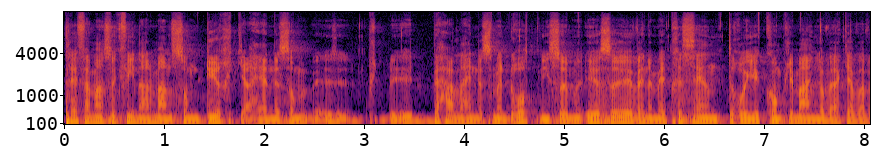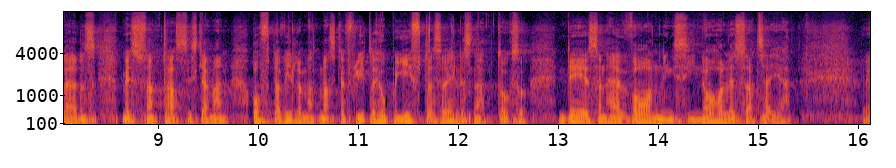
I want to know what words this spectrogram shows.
träffar man som kvinna en man som dyrkar henne, som eh, behandlar henne som en drottning, som öser över henne med presenter och ger komplimanger och verkar vara världens mest fantastiska man. Ofta vill de att man ska flytta ihop och gifta sig väldigt snabbt också. Det är sådana här varningssignaler så att säga. Eh,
